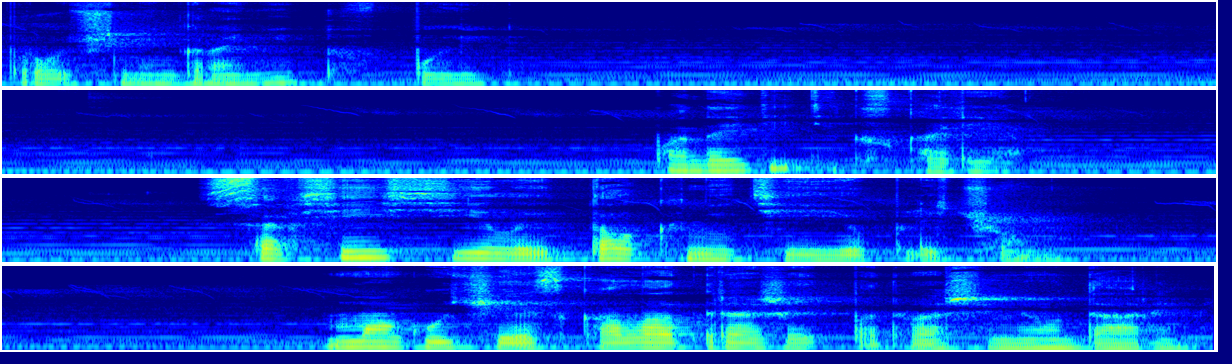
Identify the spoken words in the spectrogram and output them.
прочный гранит в пыль. Подойдите к скале. Со всей силой толкните ее плечом. Могучая скала дрожит под вашими ударами.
